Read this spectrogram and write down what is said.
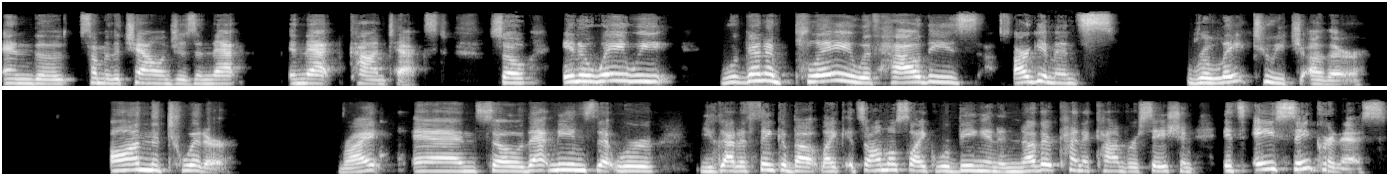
and the some of the challenges in that in that context. So in a way, we we're going to play with how these arguments relate to each other on the Twitter, right? And so that means that we're you got to think about like it's almost like we're being in another kind of conversation. It's asynchronous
